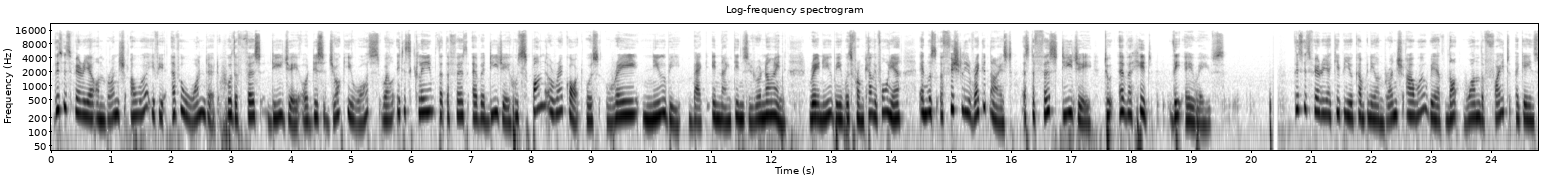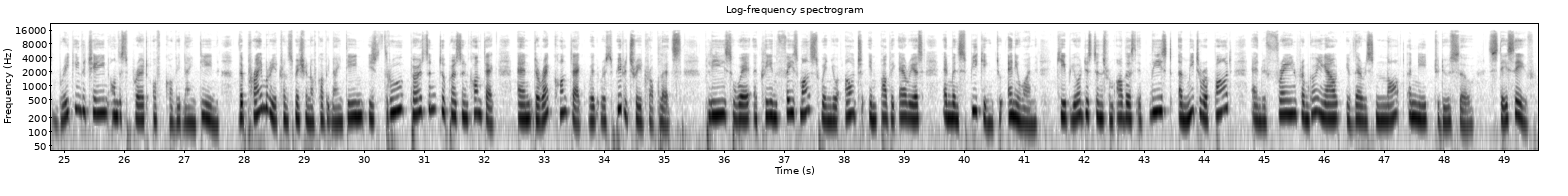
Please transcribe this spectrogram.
This is Feria on Brunch Hour. If you ever wondered who the first DJ or disc jockey was, well, it is claimed that the first ever DJ who spun a record was Ray Newby back in 1909. Ray Newby was from California and was officially recognized as the first DJ to ever hit the airwaves. This is Feria keeping you company on Brunch Hour. We have not won the fight against breaking the chain on the spread of COVID 19. The primary transmission of COVID 19 is through person to person contact and direct contact with respiratory droplets. Please wear a clean face mask when you're out in public areas and when speaking to anyone. Keep your distance from others at least a meter apart and refrain from going out if there is not a need to do so. Stay safe.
